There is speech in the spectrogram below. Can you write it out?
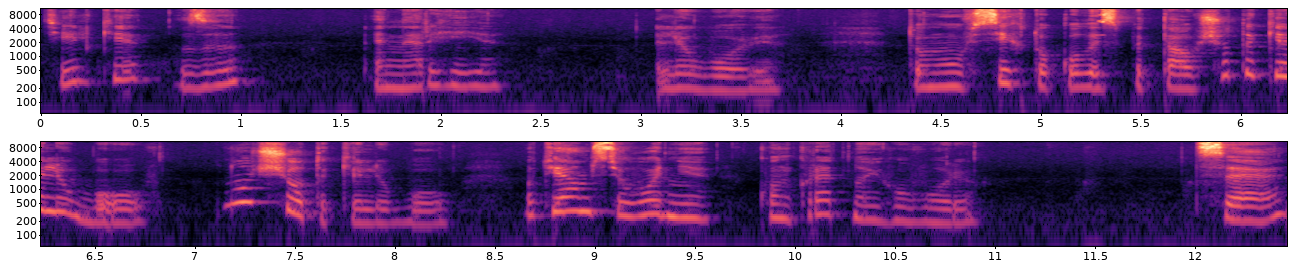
тільки з енергії любові. Тому всі, хто колись питав, що таке любов? Ну, що таке любов? От я вам сьогодні конкретно й говорю: це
